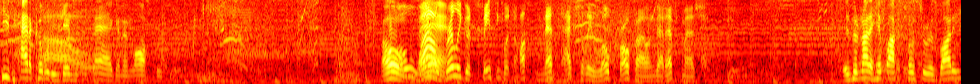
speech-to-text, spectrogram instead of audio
he's had a couple of these games in the bag and then lost it. Oh, Oh, wow, really good spacing, but Ness actually low profiling that F smash. Is there not a hitbox close to his body?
